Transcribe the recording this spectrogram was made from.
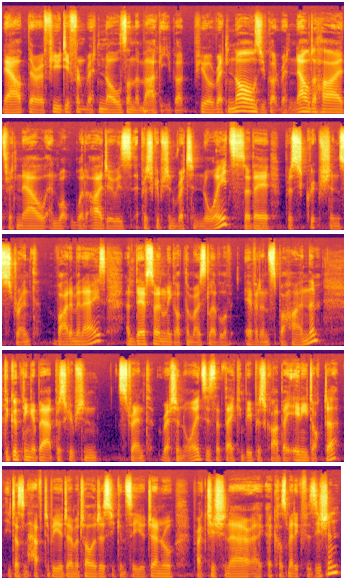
Now there are a few different retinols on the market. You've got pure retinols, you've got retinaldehydes, retinal, and what what I do is prescription retinoids. So they're prescription strength vitamin A's, and they've certainly got the most level of evidence behind them. The good thing about prescription strength retinoids is that they can be prescribed by any doctor. It doesn't have to be a dermatologist. You can see your general practitioner, a, a cosmetic physician.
